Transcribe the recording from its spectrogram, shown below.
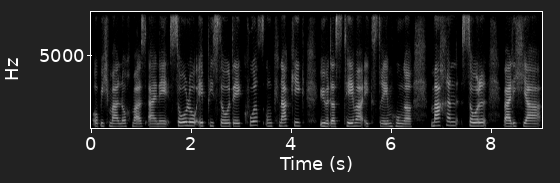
ob ich mal nochmals eine Solo-Episode kurz und knackig über das Thema Extremhunger machen soll, weil ich ja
